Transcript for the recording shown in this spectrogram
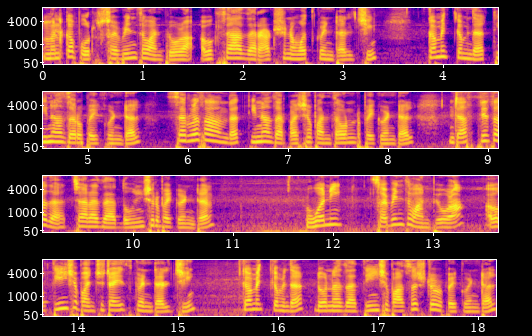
मलकापूर सोयाबीनचा वाण पिवळा सहा हजार आठशे नव्वद क्विंटलची कमीत कमी दर तीन हजार रुपये क्विंटल सर्वसाधारण दर तीन हजार पाचशे पंचावन्न रुपये क्विंटल जास्तीचा दर चार हजार दोनशे रुपये क्विंटल वणी सोयाबीनचा वाण पिवळा तीनशे पंचेचाळीस क्विंटलची कमीत कमी दर दोन हजार तीनशे पासष्ट रुपये क्विंटल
